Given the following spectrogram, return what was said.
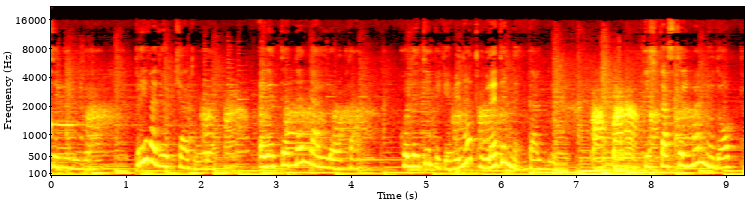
semidura, priva di occhiature ed è tendente all'ocra, con le tipiche venature tendenti al blu. Il Castelmagno DOP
